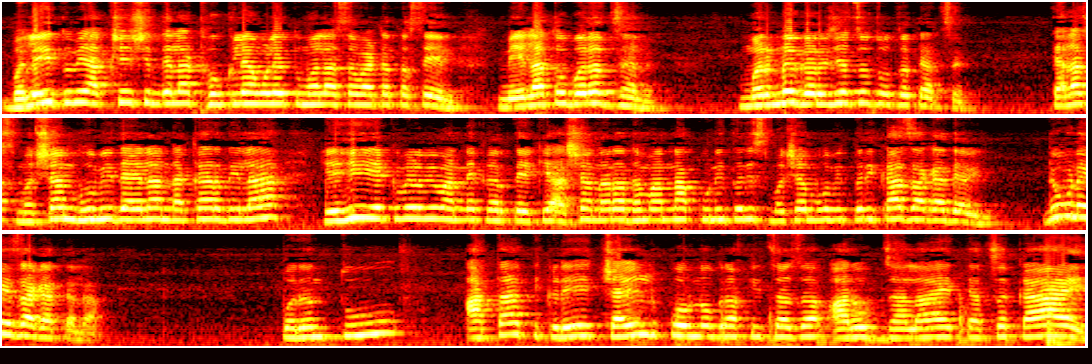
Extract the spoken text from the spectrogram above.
भलेही तुम्ही अक्षय शिंदेला ठोकल्यामुळे तुम्हाला असं वाटत असेल मेला तो बरंच झालं. मरणं गरजेचंच होतं त्याचं. त्याला स्मशानभूमी द्यायला नकार दिला हेही एक वेळ मी मान्य करते की अशा नराधमांना कुणीतरी स्मशानभूमीत तरी का जागा द्यावी? देऊ नये जागा त्याला. परंतु आता तिकडे चाइल्ड पोर्नोग्राफीचा जो आरोप झालाय त्याचं काय?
